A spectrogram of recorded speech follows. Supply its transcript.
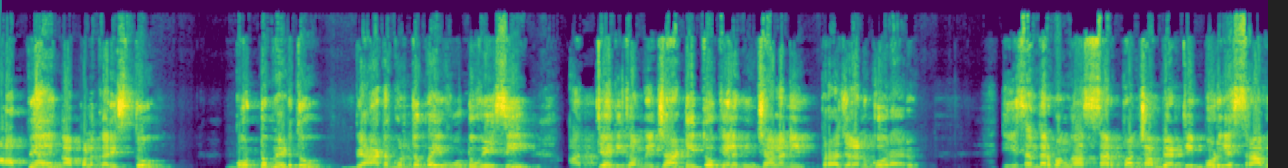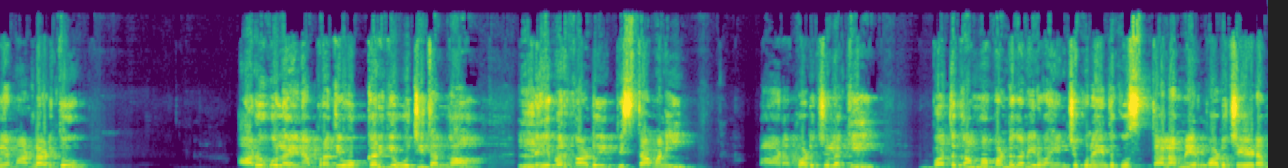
ఆప్యాయంగా పలకరిస్తూ బొట్టు పెడుతూ బ్యాట గుర్తుపై ఓటు వేసి అత్యధిక మెజార్టీతో గెలిపించాలని ప్రజలను కోరారు. ఈ సందర్భంగా సర్పంచ్ అభ్యర్థి బొడిగె శ్రావ్య మాట్లాడుతూ అర్హులైన ప్రతి ఒక్కరికి ఉచితంగా లేబర్ కార్డు ఇప్పిస్తామని ఆడపడుచులకి బతుకమ్మ పండుగ నిర్వహించుకునేందుకు స్థలం ఏర్పాటు చేయడం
